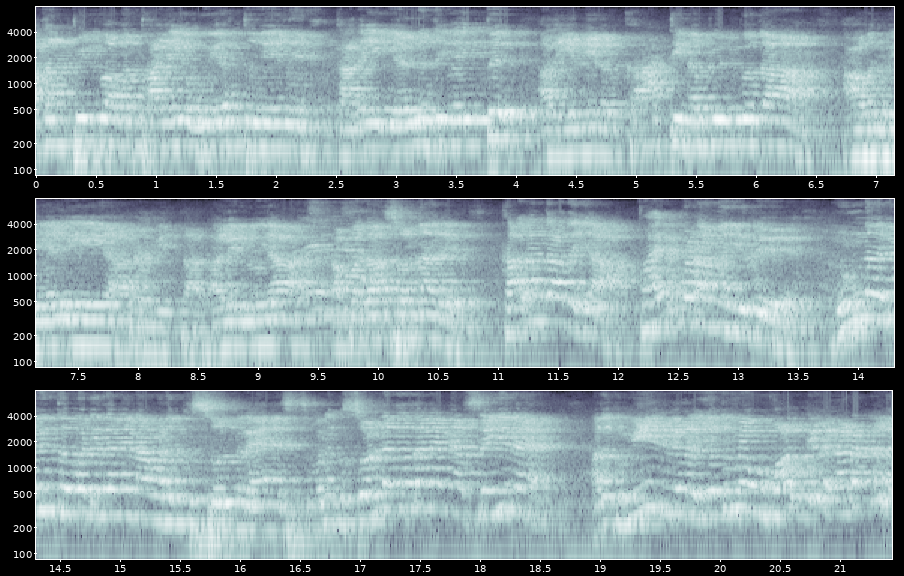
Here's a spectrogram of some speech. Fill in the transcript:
அதன் பின்பு அவன் தலையை உயர்த்துவேன்னு கதையை எழுதி வைத்து அதை என்னிடம் காட்டின பின்புதான் அவர் வேலையை ஆரம்பித்தார். அலையிலுயா அப்பதான் சொன்னாரு கலங்காதையா பயப்படாம இரு. முன்னறிவித்தபடி தானே நான் உனக்கு சொல்றேன் உனக்கு சொன்னது தானே நான் செய்யறேன் அதுக்கு மீறி வேற எதுவுமே உன் வாழ்க்கையில நடக்கல.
